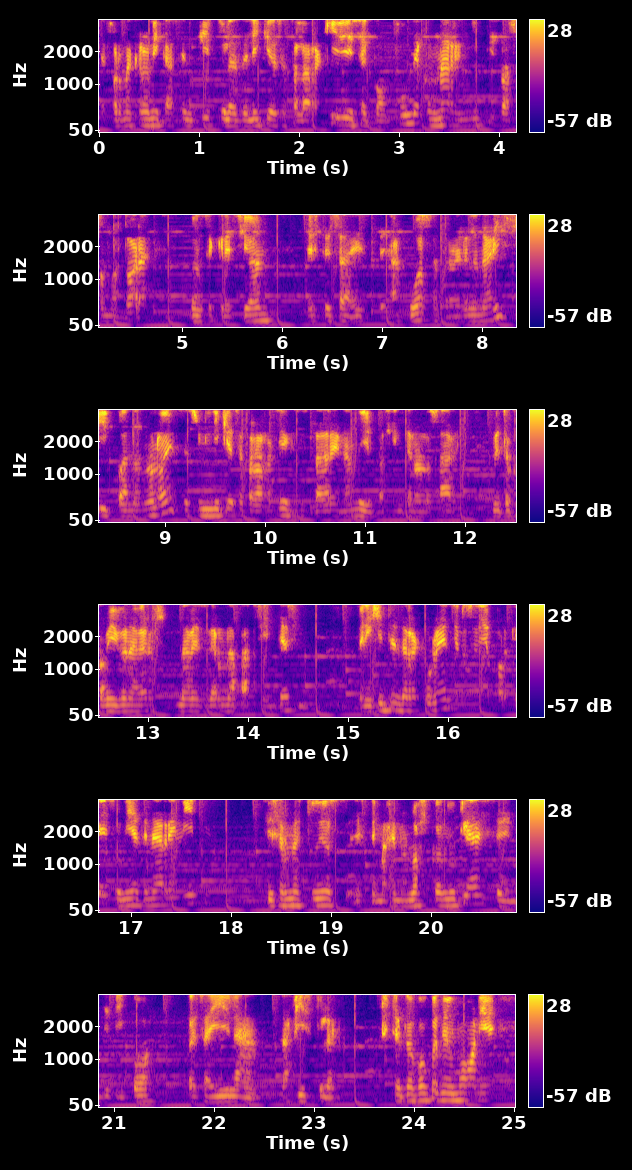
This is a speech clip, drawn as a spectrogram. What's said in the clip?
de forma crónica hacen fístulas de líquido cefalorraquídeo y se confunde con una rinitis vasomotora con secreción este, este, acuosa a través de la nariz y cuando no lo es, es un líquido cefalorraquídeo que se está drenando y el paciente no lo sabe. Me tocó a mí una vez, una vez ver una paciente así, meningitis de recurrencia, no sabía por qué, su niña tenía rinitis. Se hicieron estudios este, imagenológicos nucleares y se identificó pues ahí la, la fístula. Streptococcus pneumoniae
